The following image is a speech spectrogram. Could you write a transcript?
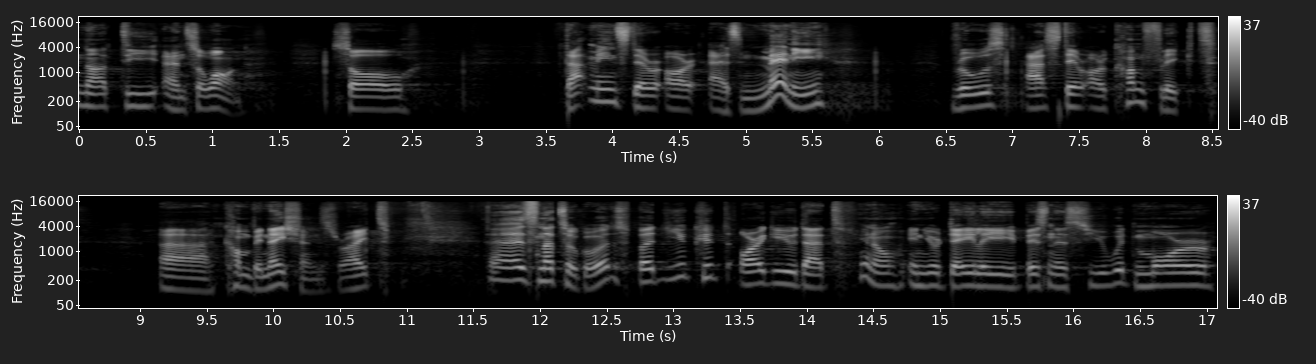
not D, and so on. So that means there are as many rules as there are conflict uh, combinations, right? Uh, it's not so good, but you could argue that, you know, in your daily business, you would more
